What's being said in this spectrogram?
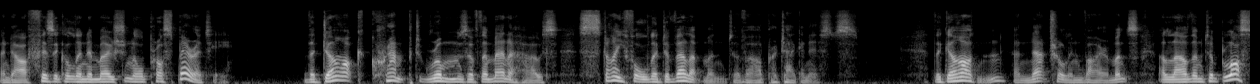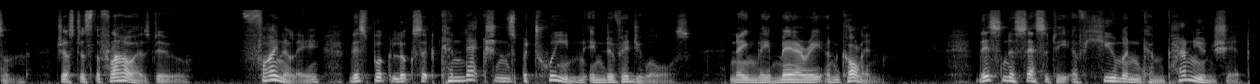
and our physical and emotional prosperity. The dark, cramped rooms of the manor house stifle the development of our protagonists. The garden and natural environments allow them to blossom, just as the flowers do. Finally, this book looks at connections between individuals, namely Mary and Colin. This necessity of human companionship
